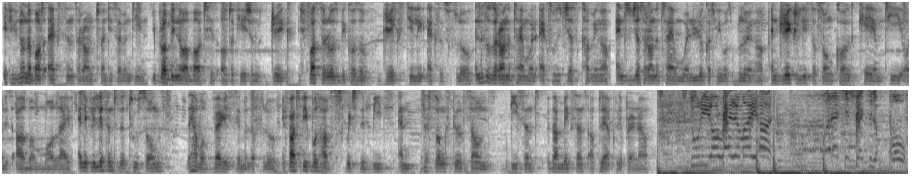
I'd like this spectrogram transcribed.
If you've known about X since around 2017, you probably know about his altercation with Drake. It first arose because of Drake stealing X's flow, and this was around the time when X was just coming up, and just around the time when Look At Me was blowing up, and Drake released a song called KMT on his album More Life. And if you listen to the two songs, they have a very similar flow. In fact, people have switched the beats, and the song still sounds decent. If that makes sense, I'll play a clip right now. Studio right in my yacht. Well, that shit straight to the booth.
